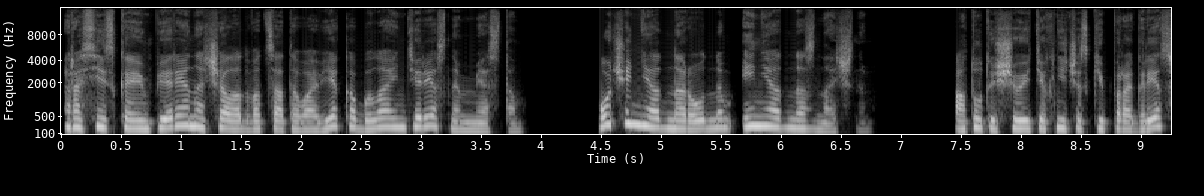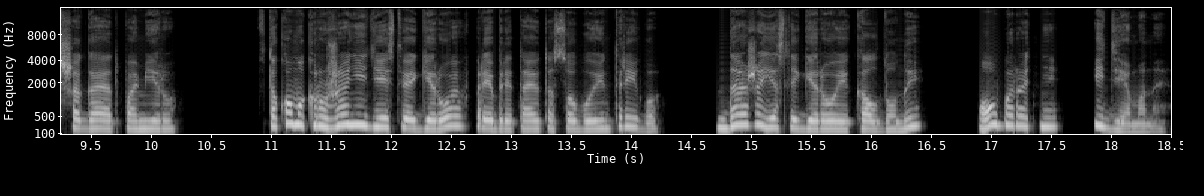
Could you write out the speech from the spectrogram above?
Российская империя начала XX века была интересным местом, очень неоднородным и неоднозначным. А тут еще и технический прогресс шагает по миру. В таком окружении действия героев приобретают особую интригу, даже если герои — колдуны, оборотни и демоны.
